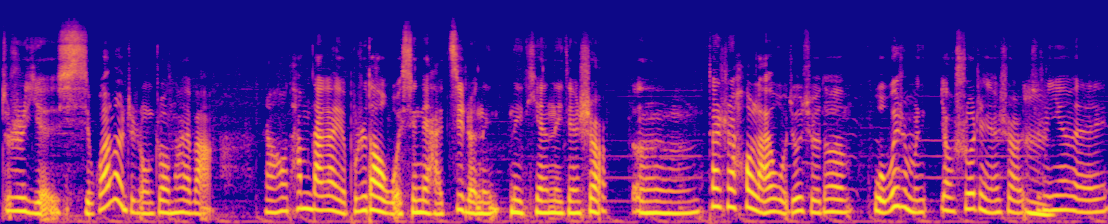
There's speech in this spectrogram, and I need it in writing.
就是也习惯了这种状态吧，然后他们大概也不知道我心里还记着那那天那件事儿，嗯，但是后来我就觉得，我为什么要说这件事儿，就是因为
